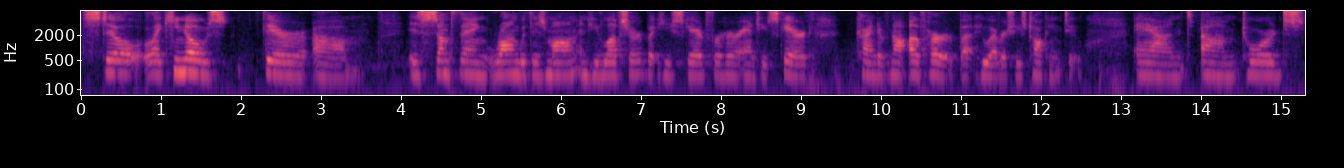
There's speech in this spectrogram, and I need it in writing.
still like he knows there um, is something wrong with his mom, and he loves her, but he's scared for her, and he's scared kind of not of her, but whoever she's talking to. And um, towards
